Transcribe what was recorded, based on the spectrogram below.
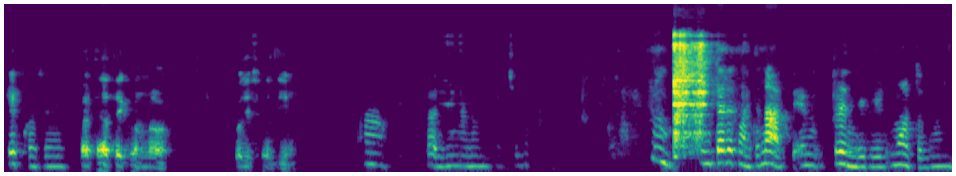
Che cosa è? patate con un po' di sardine. Ah, sardina non mi piace. da. Mm, interessante, no, prendili, molto buono.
